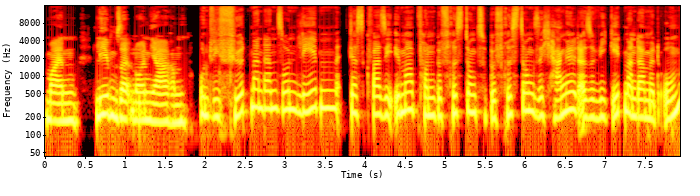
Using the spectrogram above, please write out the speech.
mein Leben seit neun Jahren. Und wie führt man dann so ein Leben, das quasi immer von Befristung zu Befristung sich hangelt? Also wie geht man damit um?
